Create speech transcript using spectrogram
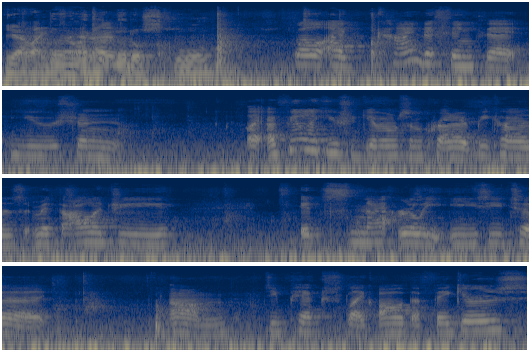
yeah, like They're in like and a I- middle school. Well, I kind of think that you shouldn't. Like, I feel like you should give them some credit because mythology, it's not really easy to um, depict like all the figures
